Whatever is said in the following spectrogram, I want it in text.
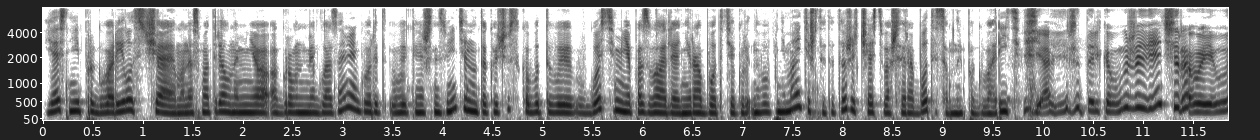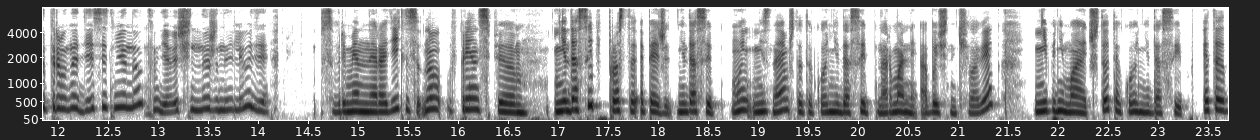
я с ней проговорила с чаем. Она смотрела на меня огромными глазами и говорит, вы, конечно, извините, но такое чувство, как будто вы в гости меня позвали, а не работать. Я говорю, ну вы понимаете, что это тоже часть вашей работы со мной поговорить. Я вижу только мужа вечером и утром на 10 минут. Мне очень нужны люди современное родительство, ну, в принципе, недосып просто, опять же, недосып. Мы не знаем, что такое недосып. Нормальный, обычный человек не понимает, что такое недосып. Это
